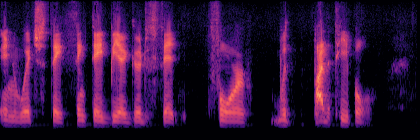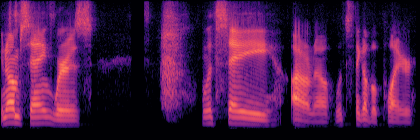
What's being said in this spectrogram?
in which they think they'd be a good fit for with by the people. You know what I'm saying? Whereas, let's say I don't know. Let's think of a player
